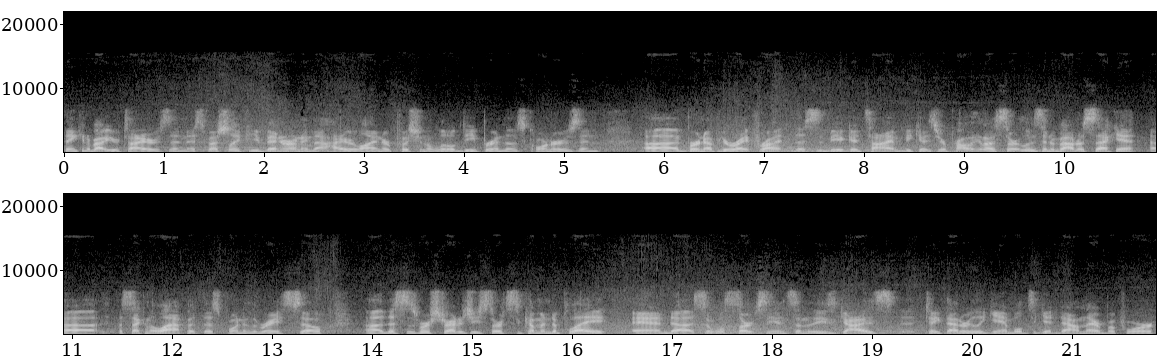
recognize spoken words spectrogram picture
thinking about your tires, and especially if you've been running that higher line or pushing a little deeper in those corners and uh, burn up your right front, this would be a good time because you're probably going to start losing about a second, uh, a second a lap at this point in the race. So uh, this is where strategy starts to come into play, and uh, so we'll start seeing some of these guys take that early gamble to get down there before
